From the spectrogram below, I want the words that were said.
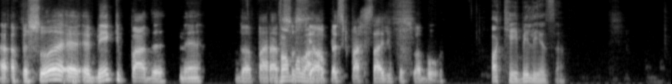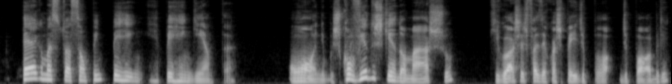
a, a pessoa é, é bem equipada, né? Do aparato Vamos social para se passar de pessoa boa. Ok, beleza. Pega uma situação bem perren- perrenguenta. Um ônibus. Convida o esquerdo macho, que gosta de fazer cosplay de, plo- de pobre.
